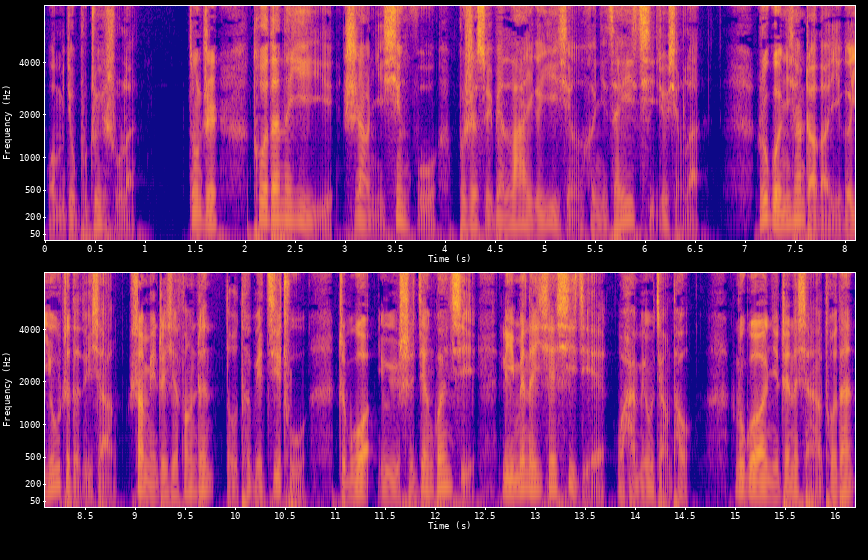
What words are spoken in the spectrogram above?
我们就不赘述了。总之，脱单的意义是让你幸福，不是随便拉一个异性和你在一起就行了。如果你想找到一个优质的对象，上面这些方针都特别基础，只不过由于时间关系，里面的一些细节我还没有讲透。如果你真的想要脱单，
